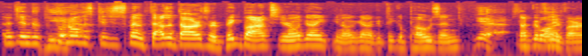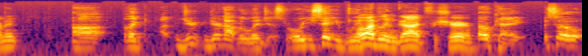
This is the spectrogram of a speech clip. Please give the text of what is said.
And at the end of putting all these kids, you spend a thousand dollars for a big box. You're only gonna, you know, you're gonna decompose and Yeah, it's not good for but, the environment. Uh, like uh, you're you're not religious. Well, you say you believe. Oh, I believe in God for sure. Okay, so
